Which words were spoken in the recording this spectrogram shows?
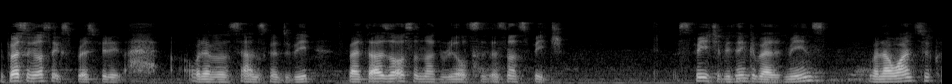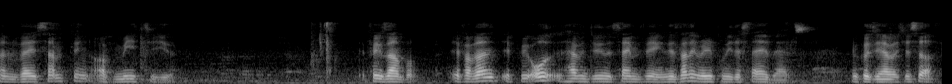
The person can also express feelings, ah, whatever the sound is going to be, but those are also not real, it's not speech. Speech, if you think about it, means when I want to convey something of me to you. For example, if I've done, if we all haven't doing the same thing, there's nothing really for me to say about it because you have it yourself,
